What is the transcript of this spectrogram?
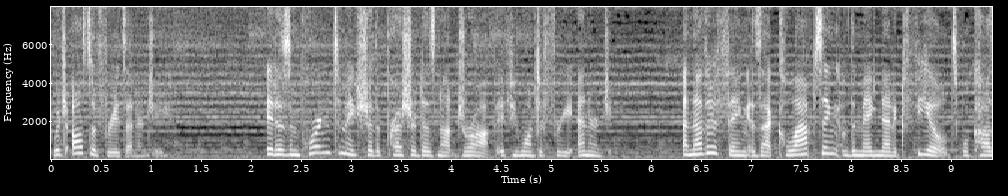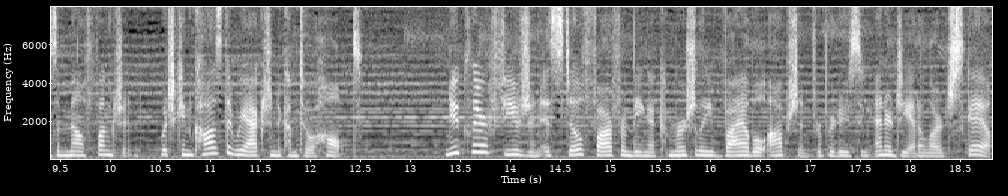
which also frees energy. It is important to make sure the pressure does not drop if you want to free energy. Another thing is that collapsing of the magnetic fields will cause a malfunction, which can cause the reaction to come to a halt. Nuclear fusion is still far from being a commercially viable option for producing energy at a large scale.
